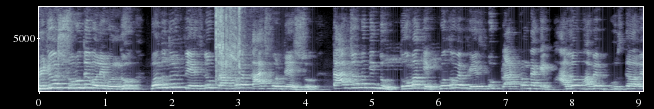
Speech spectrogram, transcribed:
ভিডিও শুরুতে বলি বন্ধু বন্ধু, তুমি ফেসবুক প্ল্যাটফর্মে কাজ করতে এসছো। তার জন্য কিন্তু তোমাকে প্রথমে ফেসবুক প্ল্যাটফর্মটাকে ভালোভাবে বুঝতে হবে,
